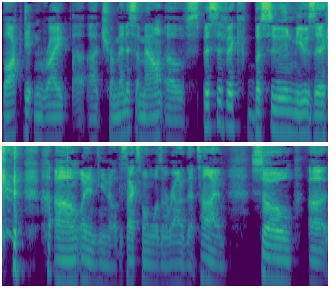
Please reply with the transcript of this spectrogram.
Bach didn't write a, a, tremendous amount of specific bassoon music, um, and you know the saxophone wasn't around at that time. So uh,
